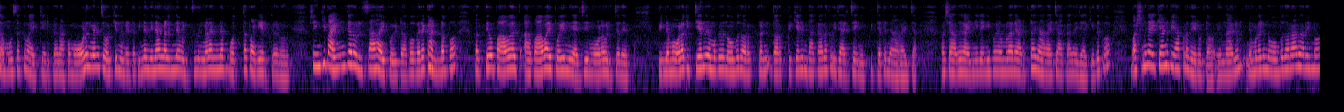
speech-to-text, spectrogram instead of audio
സമൂസക്ക് വഴറ്റിയെടുക്കുകയാണ് അപ്പോൾ മോൾ ഇങ്ങനെ ചോദിക്കുന്നുണ്ട് കേട്ടോ പിന്നെ എന്തിനാ നിങ്ങൾ എന്നെ വിളിച്ചത്? നിങ്ങൾ എന്നെ മൊത്തം പണി എടുക്കണമെന്ന് പക്ഷെ എനിക്ക് ഭയങ്കര ഉത്സാഹമായി പോയിട്ടോ അപ്പോൾ ഇവരെ കണ്ടപ്പോൾ സത്യം പാവ പാവമായിപ്പോയി എന്ന് വിചാരിച്ച് മോളെ വിളിച്ചത്. പിന്നെ മോളെ പിറ്റേന്ന് നമുക്ക് നോമ്പ് തുറക്ക തുറപ്പിക്കൽ ഉണ്ടാക്കാമെന്നൊക്കെ വിചാരിച്ചു പിറ്റത്തെ ഞായറാഴ്ച. പക്ഷെ അത് കഴിഞ്ഞില്ല. ഇനിയിപ്പോൾ നമ്മളറിയാം അടുത്ത ഞായറാഴ്ച ആക്കാമെന്ന് വിചാരിക്കും. ഇതിപ്പോൾ ഭക്ഷണം കഴിക്കാണ്ട് പിയാപ്പിള വരും കേട്ടോ എന്നാലും നമ്മളൊരു നോമ്പ് തുറന്ന് പറയുമ്പോൾ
